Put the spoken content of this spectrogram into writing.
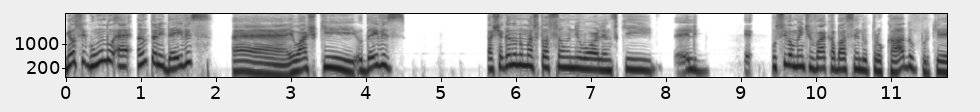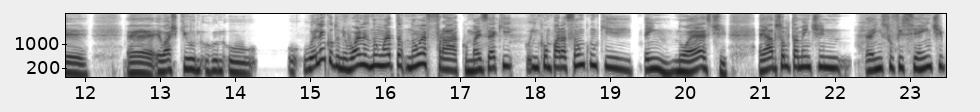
Meu segundo é Anthony Davis. É, eu acho que o Davis tá chegando numa situação em New Orleans que ele é, possivelmente vai acabar sendo trocado, porque é, eu acho que o, o, o, o- elenco do New Orleans não é, não é fraco, mas é que, em comparação com o que tem no Oeste, é absolutamente é, insuficiente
